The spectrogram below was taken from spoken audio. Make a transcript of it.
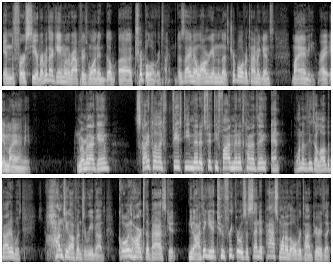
in the first year. Remember that game when the Raptors won in uh, triple overtime? This is not even a longer game than this. Triple overtime against Miami, right? In Miami. Remember that game? Scottie played like 50 minutes, 55 minutes kind of thing. And one of the things I loved about it was hunting offensive rebounds, going hard to the basket. You know, I think he hit two free throws to send it past one of the overtime periods. Like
